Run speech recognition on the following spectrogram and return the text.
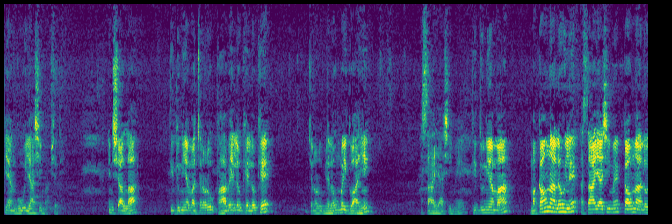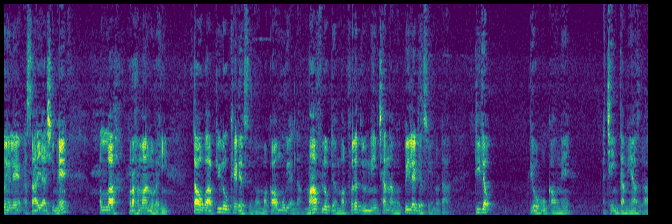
ပြန်ကိုရရှိမှာဖြစ်တယ်အင်ရှာလာဒီဒုနီယာမှာကျွန်တော်တို့ဘာပဲလုပ်ခဲ့လုပ်ခဲ့ကျွန်တော်တို့မျက်လုံးမိတ်သွားရင်အစာရရှိမယ်ဒီဒုနီယာမှာမကောင်းတာလုပ်ရင်လည်းအစာရရှိမယ်ကောင်းတာလုပ်ရင်လည်းအစာရရှိမယ်အလ္လာဟ်ရဟ်မာနူရဟီမ် တောက်ပါပြုလုပ်ခဲ့တယ်ဆိုရင်တော့မကောင်းမှုတွေအလားမာဖလုပ်တယ်မဖရတ်လူနင်းချမ်းသာဝင်ပေးလိုက်တယ်ဆိုရင်တော့ဒါဒီလောက်ပျော်ဖို့ကောင်းတဲ့အချိန်တန်မြဆိုတာ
